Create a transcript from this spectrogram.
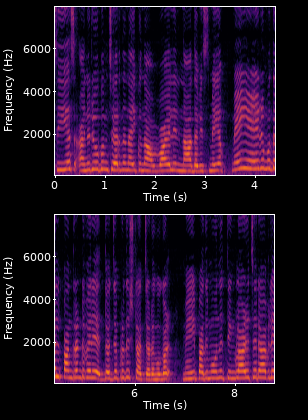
സി എസ് അനുരൂപം ചേർന്ന് നയിക്കുന്ന വയലിൻ നാദവിസ്മയം മെയ് ഏഴ് മുതൽ പന്ത്രണ്ട് വരെ ധ്വജപ്രതിഷ്ഠ ചടങ്ങുകൾ. മെയ് പതിമൂന്ന് തിങ്കളാഴ്ച രാവിലെ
